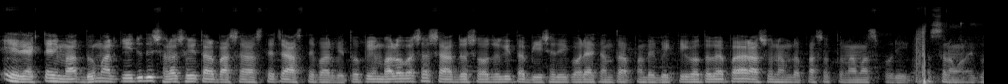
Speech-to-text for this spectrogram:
এর একটাই মাধ্যম। আর কেউ যদি সরাসরি তার বাসা আসতে চায়, আসতে পারবে। তো প্রেম, ভালোবাসা, সাহায্য, সহযোগিতা, বিয়ে শাদী করা একান্ত আপনাদের ব্যক্তিগত ব্যাপার। আসুন আমরা পাঁচক্ত নামাজ পড়ি। আসসালামু আলাইকুম।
